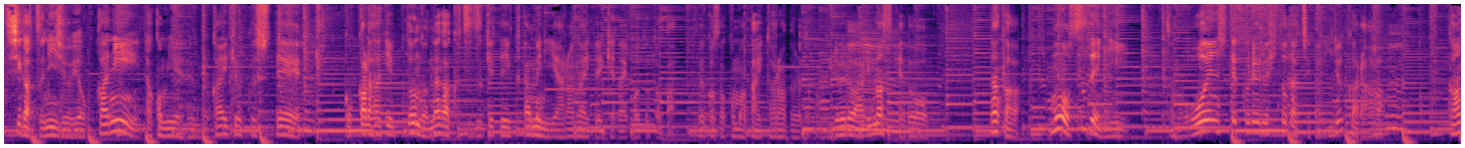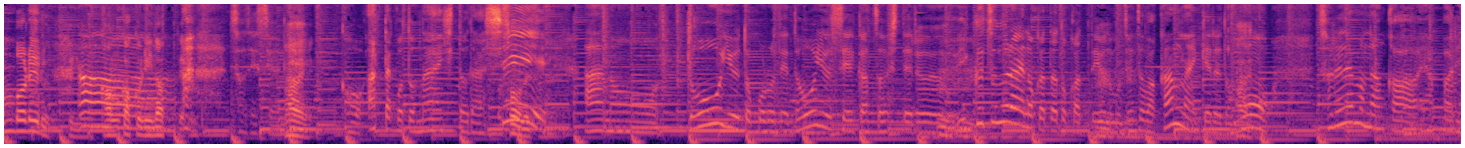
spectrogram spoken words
4月24日にタコミ FM 開局してここから先どんどん長く続けていくためにやらないといけないこととかそれこそ細かいトラブルとかいろいろありますけどなんかもうすでにその応援してくれる人たちがいるからうん頑張れるっていう感覚になってる。あ。そうですよね、はい。こう会ったことない人だし、ね。あのどういうところでどういう生活をしてる、うんうん。いくつぐらいの方とかっていうのも全然わかんないけれども、それでもなんかやっぱり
